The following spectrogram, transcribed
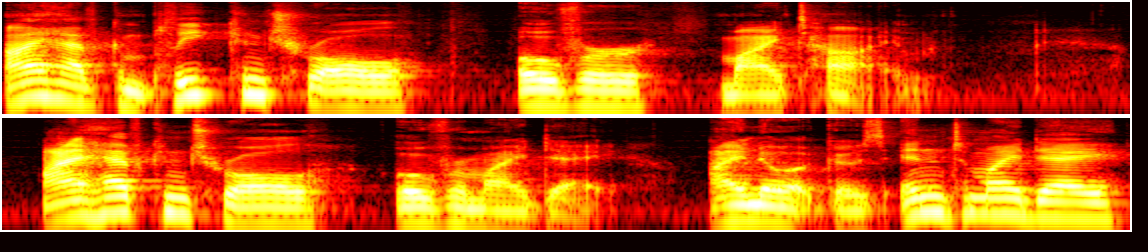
I have complete control over my time. I have control over my day. I know what goes into my day,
